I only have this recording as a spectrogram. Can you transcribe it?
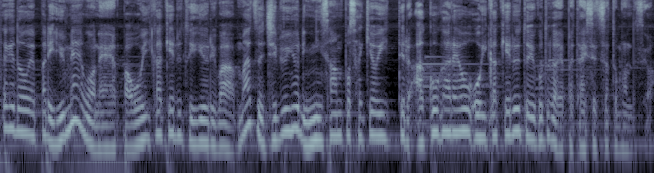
だけどやっぱり夢をねやっぱ追いかけるというよりはまず自分より23歩先を行ってる憧れを追いかけるということがやっぱり大切だと思うんですよ。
